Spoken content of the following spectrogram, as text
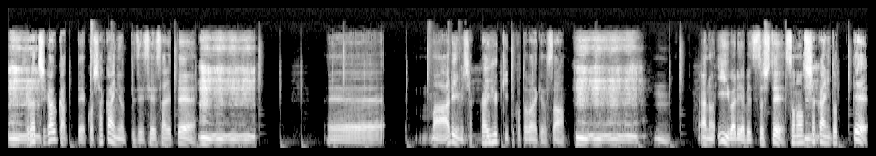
うんそれは違うかってこう社会によって是正されて、えーまあある意味社会復帰って言葉だけどさ、あのいい悪いは別としてその社会にとって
